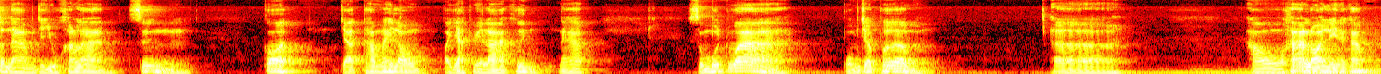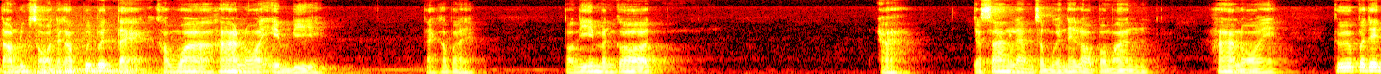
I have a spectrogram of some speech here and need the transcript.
ษณามันจะอยู่ข้างล่าง ซึ่งก็จะทำให้เราประหยัดเวลาขึ้นนะครับ สมมุติว่าผมจะเพิ่มเอ่อเอา 500 เลยนะครับ ตามลูกศรนะครับ เพื่อนๆ แตะคำว่า 500 MB แตะเข้าไป ตอนนี้มันก็อะจะสร้างแรมเสมือนให้เราประมาณ 500 คือประเด็น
